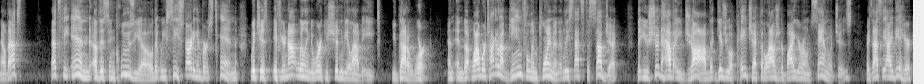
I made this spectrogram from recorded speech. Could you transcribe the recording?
Now, that's that's the end of this inclusio that we see starting in verse 10, which is if you're not willing to work, you shouldn't be allowed to eat. You got to work. And, and while we're talking about gainful employment, at least that's the subject, that you should have a job that gives you a paycheck that allows you to buy your own sandwiches. Right? That's the idea here.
